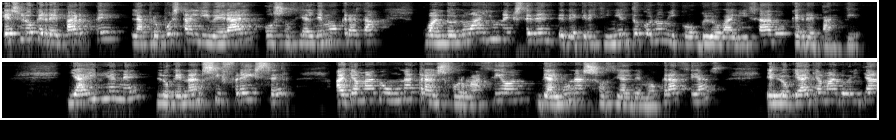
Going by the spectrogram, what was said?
¿Qué es lo que reparte la propuesta liberal o socialdemócrata cuando no hay un excedente de crecimiento económico globalizado que repartir? Y ahí viene lo que Nancy Fraser ha llamado una transformación de algunas socialdemocracias en lo que ha llamado ella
